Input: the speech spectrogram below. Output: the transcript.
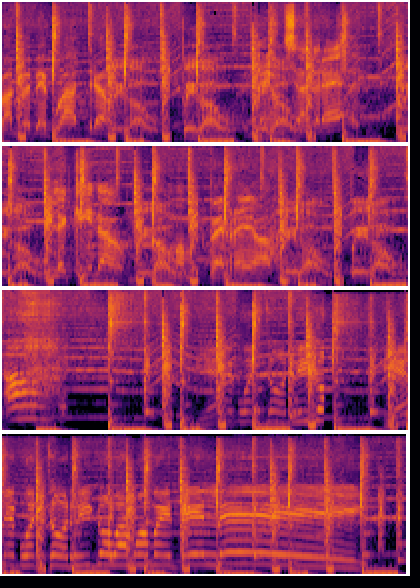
nueva 94. Pegao, pegao, De pegao, 11 a 3. pegao, Dile Kino, como mi perreo. pegao, pegao. Viene Puerto Rico. Viene Puerto Rico. Vamos a meterle.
